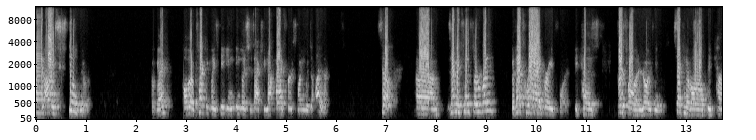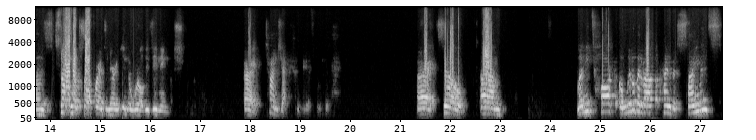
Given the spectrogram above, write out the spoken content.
and I still do it. Okay? Although technically speaking, English is actually not my first language either. So, um, does that make sense to everybody? But that's why I grade for it, because first of all, it annoys me. Second of all, because so much software engineering in the world is in English. All right, time check. All right, so um, let me talk a little bit about kind of assignments.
